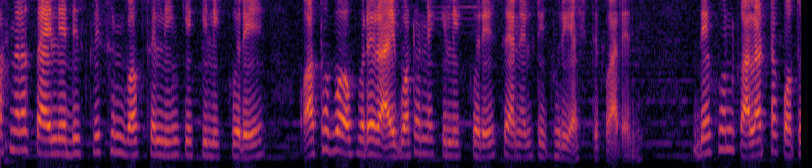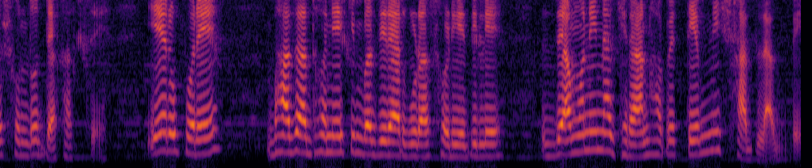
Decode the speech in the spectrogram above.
আপনারা চাইলে ডিসক্রিপশন বক্সের লিঙ্কে ক্লিক করে অথবা ওপরের আই বটনে ক্লিক করে চ্যানেলটি ঘুরে আসতে পারেন। দেখুন কালারটা কত সুন্দর দেখাচ্ছে। এর উপরে ভাজা ধনিয়া কিংবা জিরার গুঁড়া ছড়িয়ে দিলে যেমনই না ঘেরান হবে, তেমনি স্বাদ লাগবে।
